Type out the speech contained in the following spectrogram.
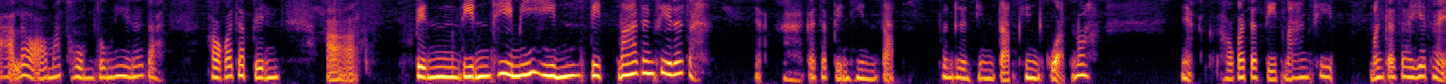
าแล้วเอามาถมตรงนี้แล้วจ้ะเขาก็จะเป็นอ่า เป็นดินที่มีหินติดมาจังซี่แล้วจ้ะเนี่ยอ่าก็จะเป็นหินตับ เพื่อนเดินหินตับหินกวดเนาะเนี่ยเขาก็จะติดมาจังซี่มันก็จะเฮ็ดให้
